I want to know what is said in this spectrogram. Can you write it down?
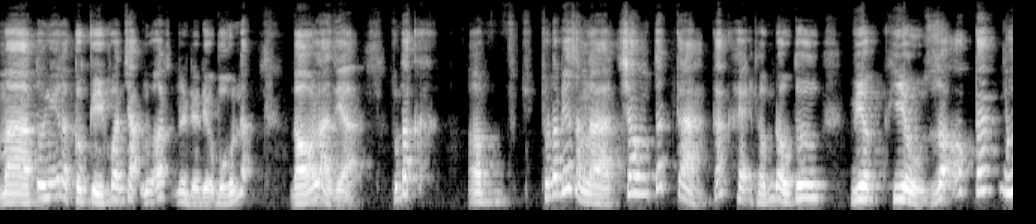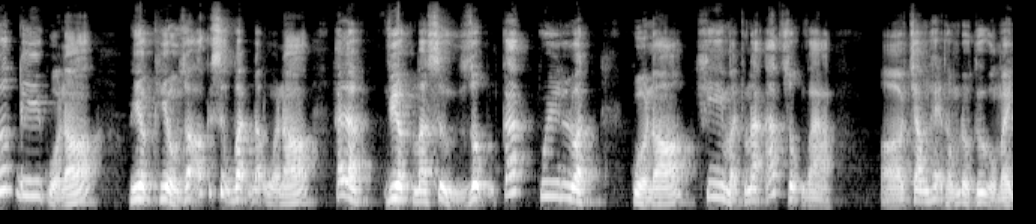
mà tôi nghĩ là cực kỳ quan trọng nữa là điều bốn đó, đó là gì ạ? Chúng ta uh, chúng ta biết rằng là trong tất cả các hệ thống đầu tư việc hiểu rõ các bước đi của nó việc hiểu rõ cái sự vận động của nó hay là việc mà sử dụng các quy luật của nó khi mà chúng ta áp dụng vào ở trong hệ thống đầu tư của mình.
